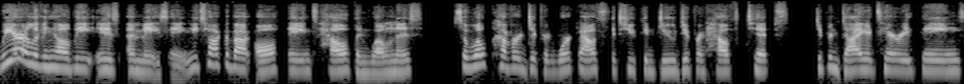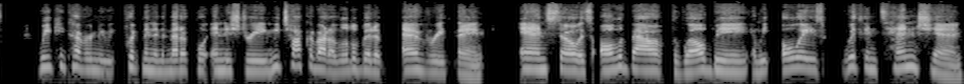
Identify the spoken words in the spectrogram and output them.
We Are Living Healthy is amazing. We talk about all things health and wellness. So we'll cover different workouts that you can do, different health tips, different dietary things. We can cover new equipment in the medical industry. We talk about a little bit of everything. And so it's all about the well being. And we always, with intention,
